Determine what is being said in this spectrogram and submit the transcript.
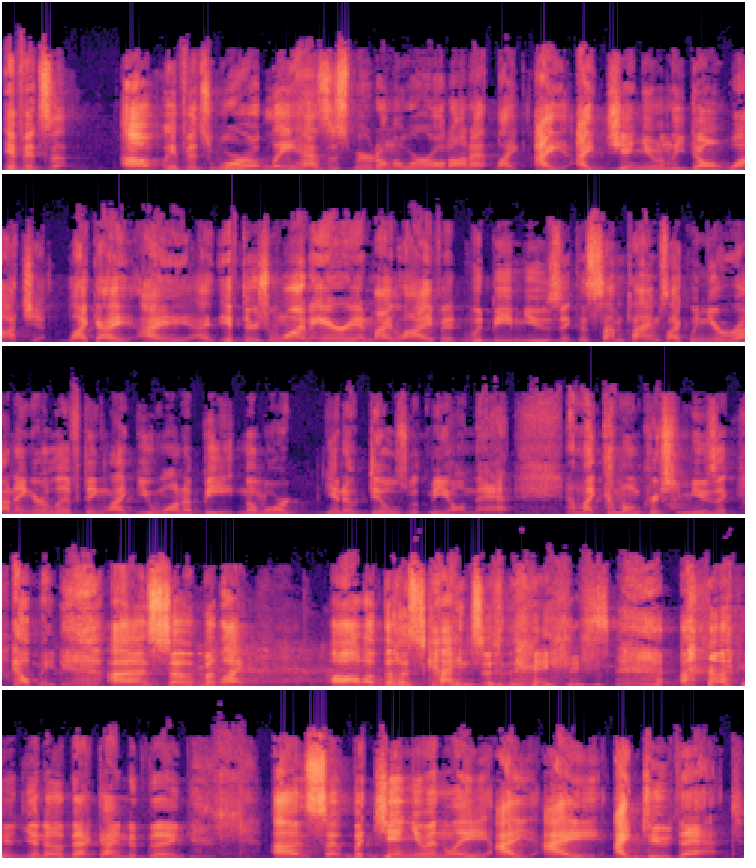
if it's I'll, if it's worldly, has the spirit on the world on it, like I, I genuinely don't watch it. Like I, I, I, if there's one area in my life, it would be music. Because sometimes, like when you're running or lifting, like you want to beat, and the Lord, you know, deals with me on that. And I'm like, come on, Christian music, help me. Uh, so, but like all of those kinds of things, uh, you know, that kind of thing. Uh, so, but genuinely, I, I, I do that.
